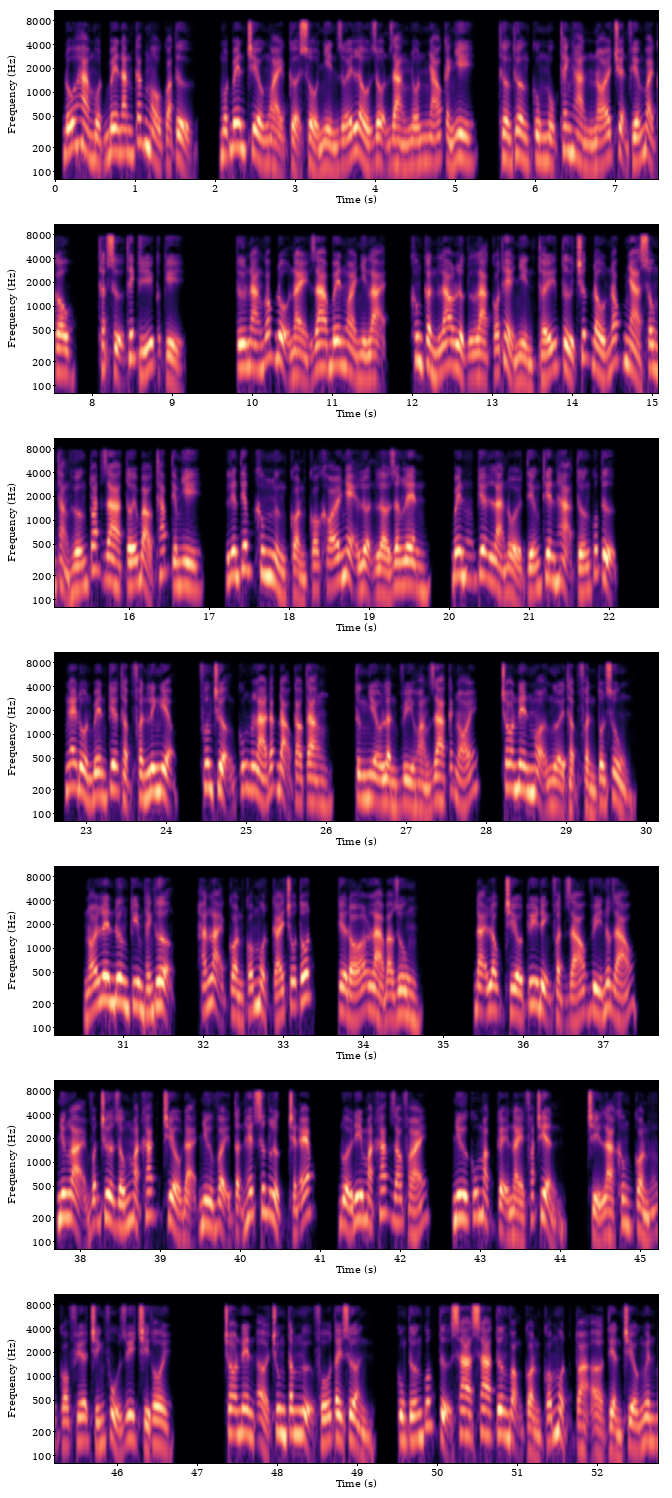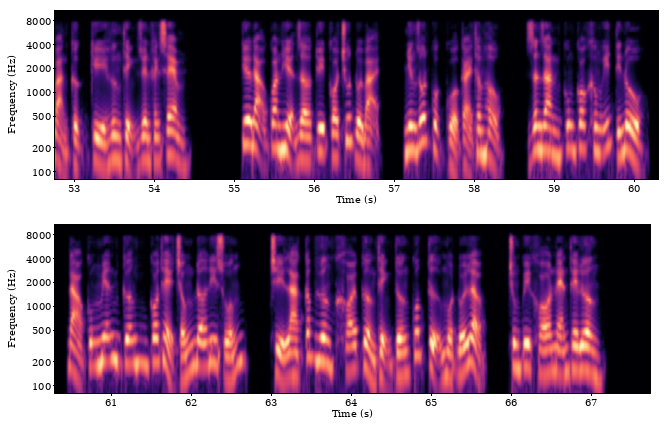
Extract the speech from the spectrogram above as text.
Đỗ Hà một bên ăn các màu quả tử, một bên chiều ngoài cửa sổ nhìn dưới lầu rộn ràng nhốn nháo cảnh nhi, thường thường cùng Mục Thanh Hàn nói chuyện phiếm vài câu, thật sự thích ý cực kỳ. Từ nàng góc độ này ra bên ngoài nhìn lại, không cần lao lực là có thể nhìn thấy từ trước đầu nóc nhà sông thẳng hướng toát ra tới bảo tháp tiêm nhi, liên tiếp không ngừng còn có khói nhẹ lượn lờ dâng lên, bên kia là nổi tiếng thiên hạ tướng quốc tự. Nghe đồn bên kia thập phần linh nghiệm, phương trượng cũng là đắc đạo cao tăng, từng nhiều lần vì hoàng gia cách nói, cho nên mọi người thập phần tôn sùng. Nói lên đương kim thánh thượng, hắn lại còn có một cái chỗ tốt, kia đó là bao dung. Đại lộc triều tuy định Phật giáo vì nước giáo, nhưng lại vẫn chưa giống mặt khác triều đại như vậy tận hết sức lực chèn ép, đuổi đi mặt khác giáo phái, như cũng mặc kệ này phát triển, chỉ là không còn có phía chính phủ duy trì thôi. Cho nên ở trung tâm ngự phố Tây Sườn, cùng tướng quốc tự xa xa tương vọng còn có một tòa ở tiền triều nguyên bản cực kỳ hưng thịnh duyên khánh xem. Kia đạo quan hiện giờ tuy có chút đổi bại, nhưng rốt cuộc của cải thâm hậu, dân gian cũng có không ít tín đồ, đảo cũng miễn cưỡng có thể chống đỡ đi xuống, chỉ là cấp hương khói cường thịnh tướng quốc tự một đối lập, trung quy khó nén thê lương.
